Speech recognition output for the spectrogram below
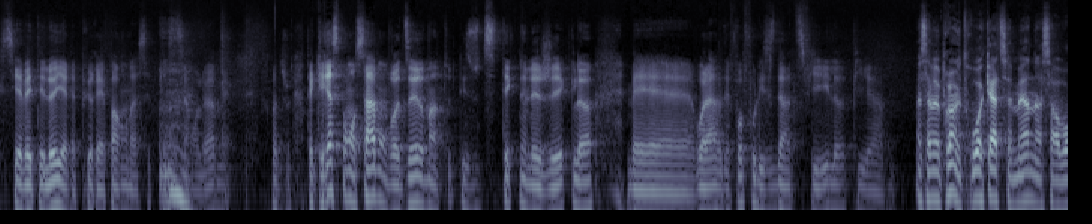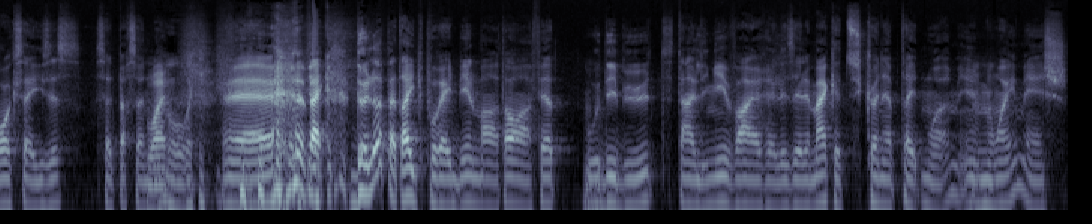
S'il avait été là, il aurait pu répondre à cette question-là. Mais fait que responsable, on va dire, dans tous les outils technologiques. Là, mais euh, voilà, des fois, il faut les identifier. Là, puis, euh, Mais Ça me prend un 3-4 semaines à savoir que ça existe, cette personne Ouais. Oh, oui. Euh, de là, peut-être qu'il pourrait être bien le mentor, en fait, au début, t'enligner vers les éléments que tu connais peut-être moins, mais, Mhm. moins, mais je,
